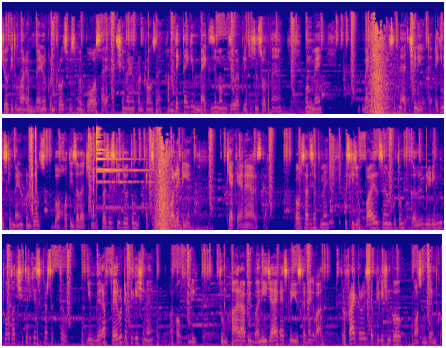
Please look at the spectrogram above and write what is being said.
जो कि तुम्हारे मेनू कंट्रोल्स भी इसमें बहुत सारे अच्छे मेन्यू कंट्रोल्स हैं। हम देखते हैं कि मैक्सिमम जो एप्लीकेशंस होते हैं, उनमें मेन्यू कंट्रोल्स इतने अच्छे नहीं होते लेकिन इसके मेन्यू कंट्रोल्स बहुत ही ज़्यादा अच्छे हैं। प्लस इसकी जो तुम एक्सपोर्ट क्वालिटी है, क्या कहना है यार इसका? और साथ ही साथ में इसकी जो फाइल्स हैं, उनको तुम कलर ग्रेडिंग भी बहुत अच्छी तरीके से कर सकते हो। ये मेरा फेवरेट एप्लीकेशन है। और होपफुली तुम्हारा भी बन ही जाएगा इसको यूज़ करने के बाद। तो ट्राई करो इस एप्लीकेशन को मौसम गेम को।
